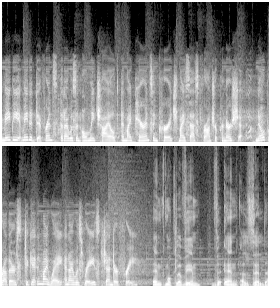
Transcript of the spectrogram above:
Maybe it made a difference that I was an only child and my parents encouraged my zest for entrepreneurship. No brothers to get in my way, and I was raised gender free. אין כמו כלבים ואין על זלדה.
